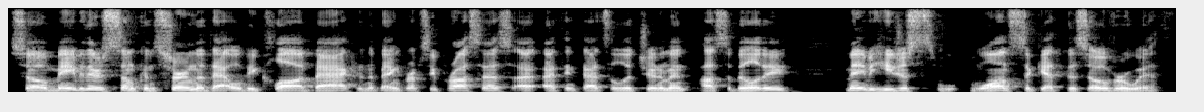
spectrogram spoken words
So maybe there's some concern that that will be clawed back in the bankruptcy process. I, I think that's a legitimate possibility. Maybe he just wants to get this over with.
